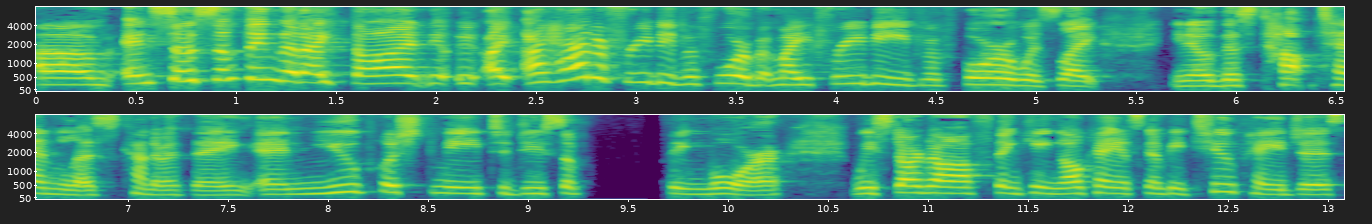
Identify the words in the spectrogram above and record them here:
um, and so something that I thought I, I had a freebie before, but my freebie before was like, you know, this top 10 list kind of a thing. And you pushed me to do something more. We started off thinking, okay, it's going to be two pages,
